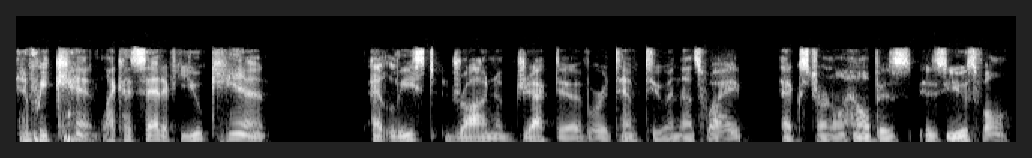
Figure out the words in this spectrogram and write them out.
And if we can't, like I said, if you can't at least draw an objective or attempt to, and that's why external help is is useful,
